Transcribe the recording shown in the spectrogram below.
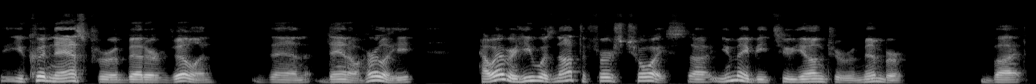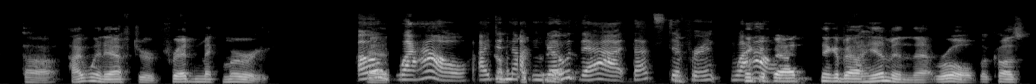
you couldn't ask for a better villain than Dan O'Herlihy. However, he was not the first choice. Uh, you may be too young to remember, but uh, I went after Fred MacMurray Oh wow! I did not know that. That's different. Wow. Think about think about him in that role because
